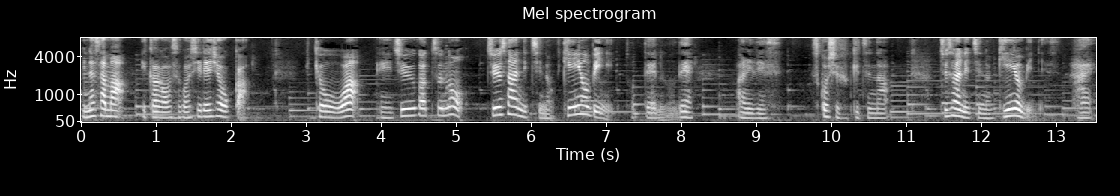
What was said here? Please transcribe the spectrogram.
皆様、いかがお過ごしでしょうか？今日は、え10月の13日の金曜日に撮っているので、あれです。少し不吉な13日の金曜日です。はい。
